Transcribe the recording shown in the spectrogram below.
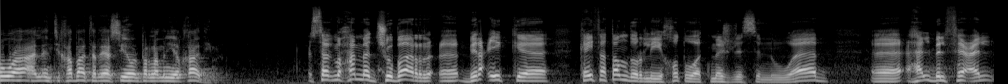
هو الانتخابات الرئاسية والبرلمانية القادمة أستاذ محمد شوبار آه، برأيك آه، كيف تنظر لخطوة مجلس النواب؟ آه، هل بالفعل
